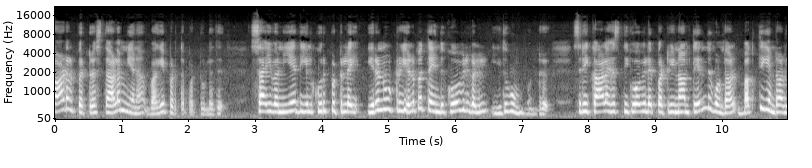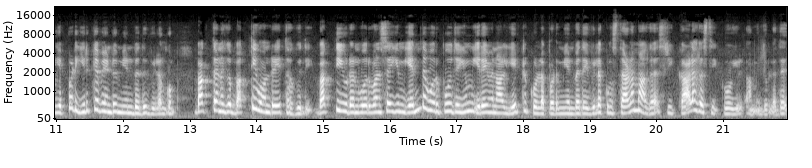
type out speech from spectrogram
பாடல் பெற்ற ஸ்தலம் என வகைப்படுத்தப்பட்டுள்ளது. சைவ நியதியில் குறிப்பிட்டுள்ள இருநூற்று எழுபத்தைந்து கோவில்களில் இதுவும் ஒன்று. ஸ்ரீ காளஹஸ்தி கோவிலை பற்றி நாம் தெரிந்து கொண்டால் பக்தி என்றால் எப்படி இருக்க வேண்டும் என்பது விளங்கும். பக்தனுக்கு பக்தி ஒன்றே தகுதி. பக்தியுடன் ஒருவன் செய்யும் எந்த ஒரு பூஜையும் இறைவனால் ஏற்றுக்கொள்ளப்படும் என்பதை விளக்கும் ஸ்தலமாக ஸ்ரீ காளஹஸ்தி கோயில் அமைந்துள்ளது.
